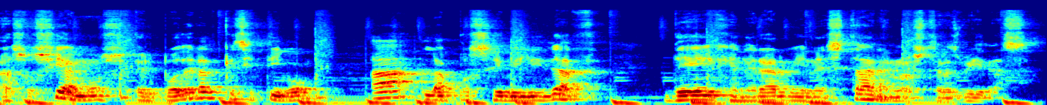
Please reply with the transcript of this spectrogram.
Asociamos el poder adquisitivo a la posibilidad de generar bienestar en nuestras vidas,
